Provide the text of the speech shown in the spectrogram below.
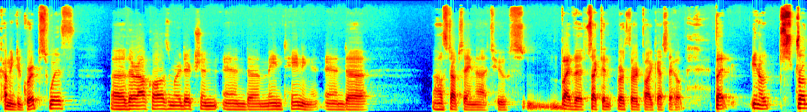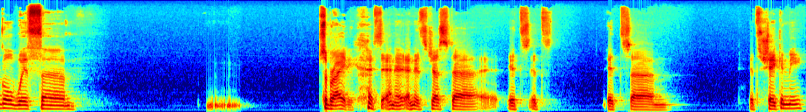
coming to grips with uh, their alcoholism or addiction and uh, maintaining it. And uh, I'll stop saying that too by the second or third podcast, I hope. But you know, struggle with. Um, sobriety and and it's just it's it's it's um, it's shaken me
